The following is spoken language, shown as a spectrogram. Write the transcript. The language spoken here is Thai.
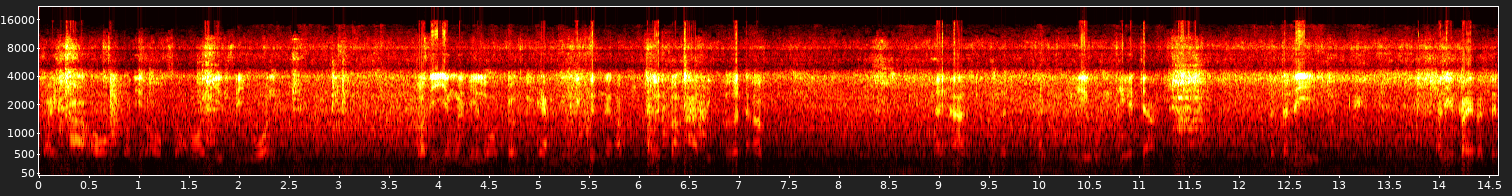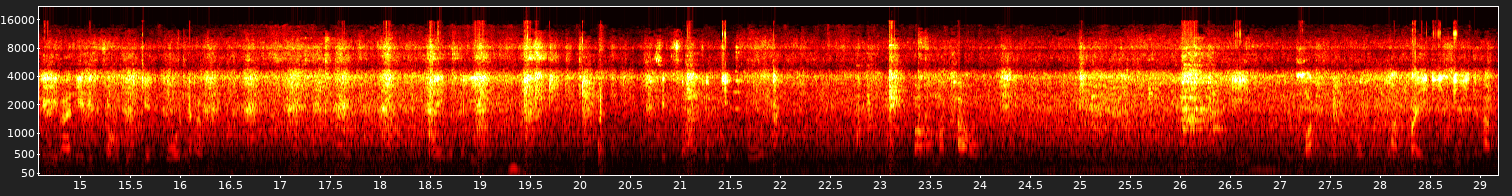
ไฟขาออกตอนนี้ออก224โวลต์ตอนนี้ยังไม่มีโหลดก็คือแอมป์ยังไม่ขึ้นนะครับเฮิร์ตก็50เฮิร์ตนะครับใช้50เฮิร์ต ทีนี้ผมเทสจากแบตเตอรี่ อันนี้ไฟแบตเตอรี่มาที่ 12.7 โวลต์นะครับไฟแบตเตอรี่ 12.7 โวลต์ก็เอามาเข้าที่พอร์ตหลังไฟ DC นะครับ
